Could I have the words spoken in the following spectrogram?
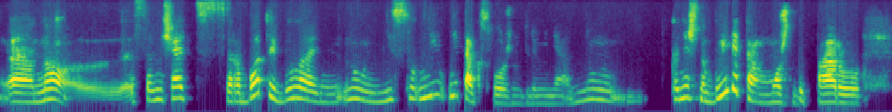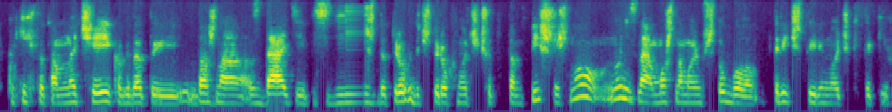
э, но э, совмещать с работой было, ну, не, не, не так сложно для меня. Ну, Конечно, были там, может быть, пару каких-то там ночей, когда ты должна сдать, и ты сидишь до трех, до четырех ночи, что-то там пишешь. Ну, ну, не знаю, может, на моем счету было 3-4 ночки таких.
